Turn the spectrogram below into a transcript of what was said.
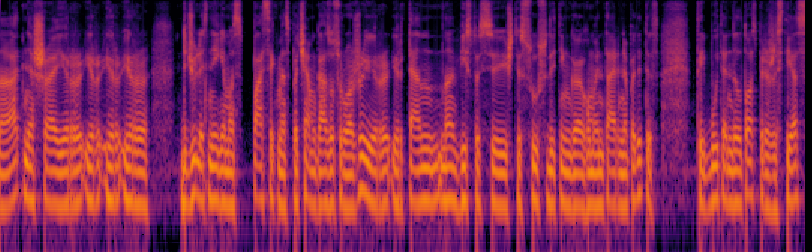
na atneša ir ir ir ir didžiules neigiamas pasekmes pačiam gazos ruožui ir ir ten na vystosi iš tiesų sudėtinga humanitarinė padėtis. Tai būtent dėl tos priežasties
